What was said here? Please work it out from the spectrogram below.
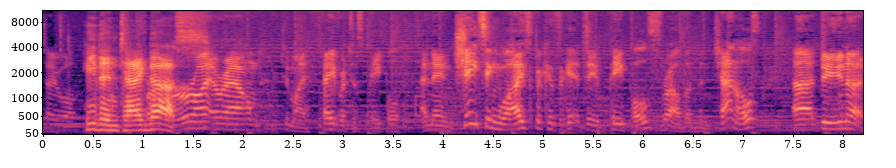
What, He then tagged us. right around to my favoritist people, and then cheating wise, because I get to do peoples rather than channels, uh, do you know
